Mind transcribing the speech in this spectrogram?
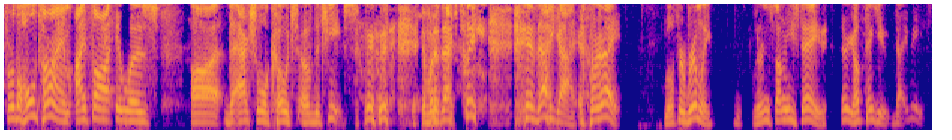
for the whole time. I thought it was uh the actual coach of the Chiefs, but it's actually that guy. All right, Wilford Brimley. Learn something each day. There you go. Thank you. Diabetes.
